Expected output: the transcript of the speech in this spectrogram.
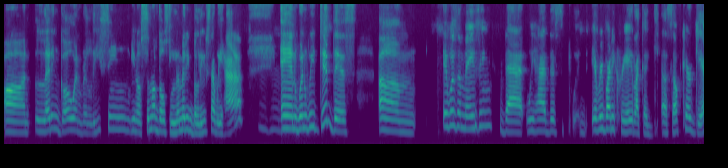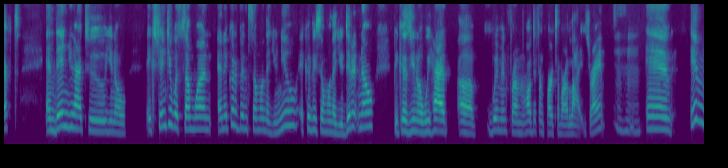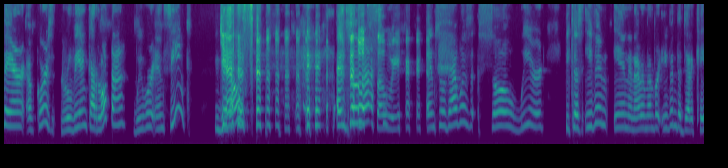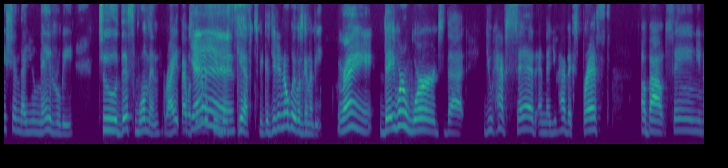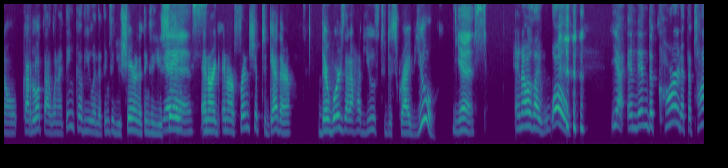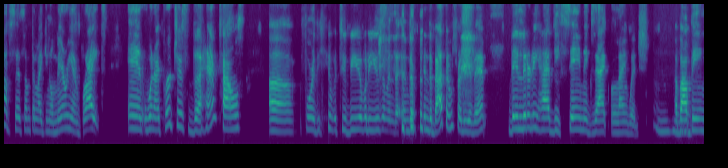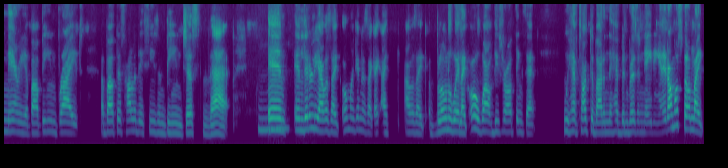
on letting go and releasing you know some of those limiting beliefs that we have mm-hmm. and when we did this um it was amazing that we had this everybody create like a, a self-care gift. And then you had to you know exchange it with someone and it could have been someone that you knew. It could be someone that you didn't know because you know we had uh women from all different parts of our lives right? Mm-hmm. and in there of course ruby and carlota we were in sync Yes. and so that, that so weird. And so that was so weird because even in and I remember even the dedication that you made, Ruby, to this woman, right? That was yes. gonna receive this gift because you didn't know who it was gonna be. Right. They were words that you have said and that you have expressed about saying, you know, Carlota, when I think of you and the things that you share and the things that you yes. say and our and our friendship together, they're words that I have used to describe you. Yes. And I was like, whoa. yeah. And then the card at the top says something like, you know, Merry and Bright. And when I purchased the hand towels uh, for the to be able to use them in the in the in the bathrooms for the event, they literally had the same exact language mm-hmm. about being merry, about being bright, about this holiday season being just that. Mm-hmm. And and literally I was like, oh my goodness, like I, I I was like blown away, like, oh wow, these are all things that we have talked about and they have been resonating. And it almost felt like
